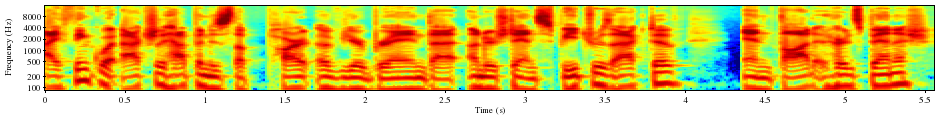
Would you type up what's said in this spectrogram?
I think what actually happened is the part of your brain that understands speech was active and thought it heard Spanish.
